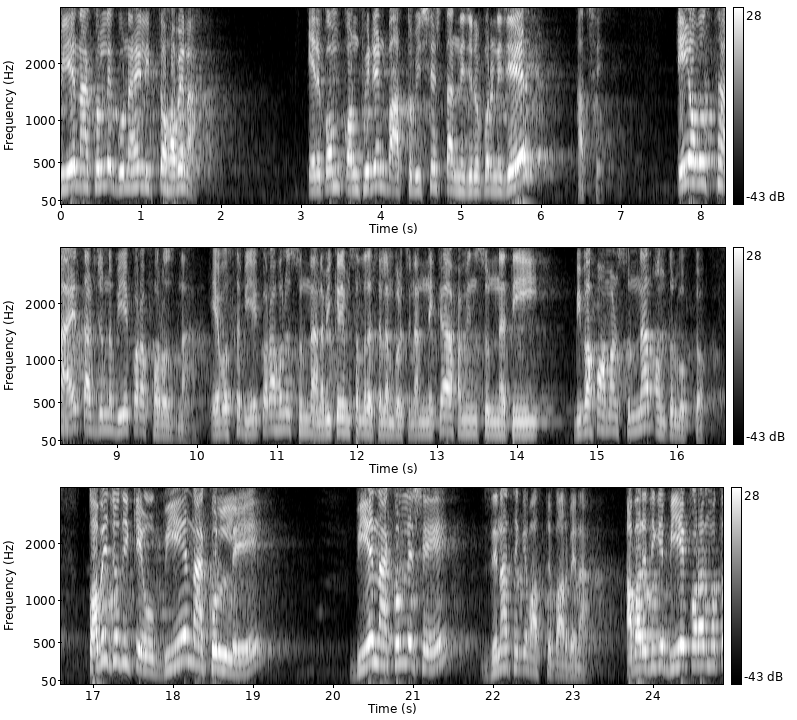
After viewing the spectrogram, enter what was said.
বিয়ে না করলে গুনাহে লিপ্ত হবে না। এরকম কনফিডেন্ট বা আত্মবিশ্বাস তার নিজের উপরে নিজের আছে। এই অবস্থায় তার জন্য বিয়ে করা ফরজ না। এই অবস্থায় বিয়ে করা হলো সুন্না নবী করিম সাল্লাহ সাল্লাম বলেছেন আন্নিকা হামিন সুন্নাতি। বিবাহ আমার সুন্নার অন্তর্ভুক্ত। তবে যদি কেউ বিয়ে না করলে, বিয়ে না করলে সে জেনা থেকে বাঁচতে পারবে না। আবার এদিকে বিয়ে করার মতো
